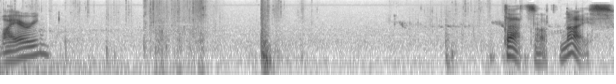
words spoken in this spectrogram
wiring. That's not nice.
